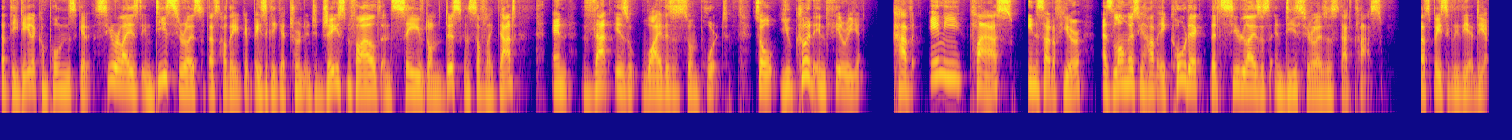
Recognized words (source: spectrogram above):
that the data components get serialized and deserialized. So that's how they basically get turned into JSON files and saved on disk and stuff like that. And that is why this is so important. So you could, in theory, have any class inside of here as long as you have a codec that serializes and deserializes that class. That's basically the idea.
